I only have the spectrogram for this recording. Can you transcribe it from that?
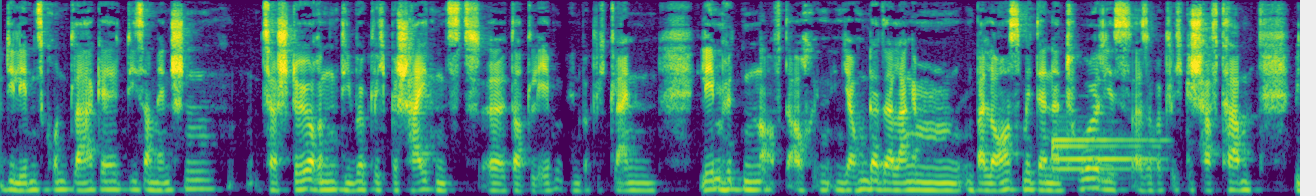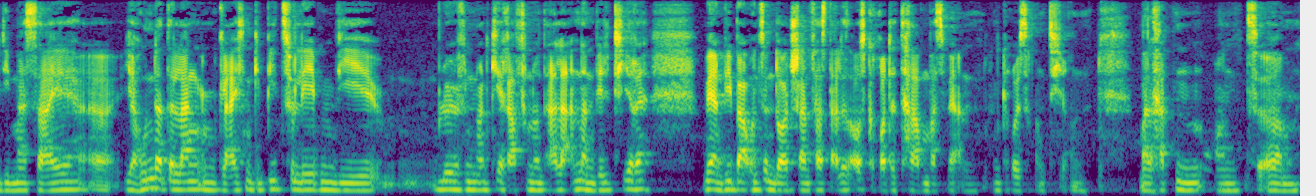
die Lebensgrundlage dieser Menschen zerstören, die wirklich bescheidenst äh, dort leben, in wirklich kleinen Lehmhütten, oft auch in, in jahrhundertelangem Balance mit der Natur, die es also wirklich geschafft haben, wie die Maasai, äh, jahrhundertelang im gleichen Gebiet zu leben, wie Löwen und Giraffen und alle anderen Wildtiere, während wir bei uns in Deutschland fast alles ausgerottet haben, was wir an, an größeren Tieren mal hatten. Und ähm,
